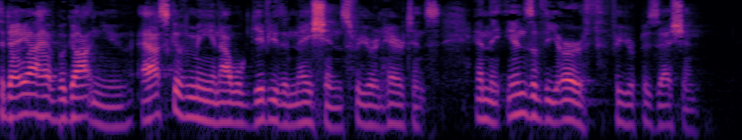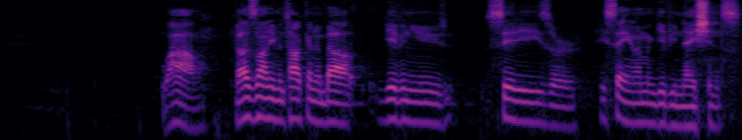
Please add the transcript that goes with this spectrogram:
Today I have begotten you. Ask of me, and I will give you the nations for your inheritance, and the ends of the earth for your possession. Wow. God's not even talking about giving you cities, or He's saying, I'm going to give you nations.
